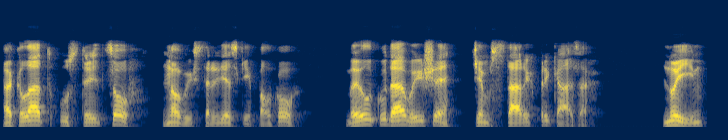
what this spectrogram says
Оклад у стрельцов новых стрелецких полков был куда выше, чем в старых приказах. Но им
